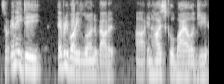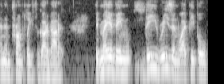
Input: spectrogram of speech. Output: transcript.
So, NAD, everybody learned about it uh, in high school biology and then promptly forgot about it. It may have been the reason why people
